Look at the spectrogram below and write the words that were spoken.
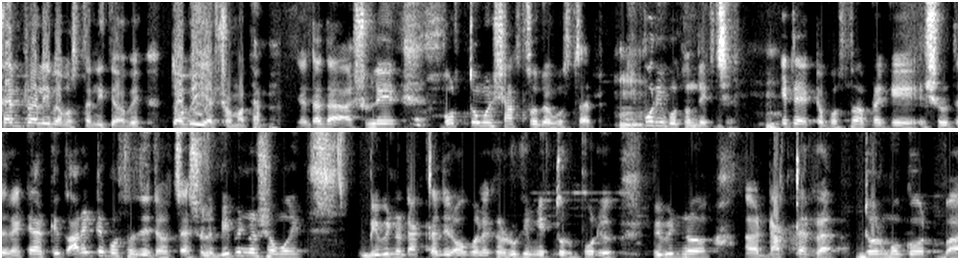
সেন্ট্রালি ব্যবস্থা নিতে হবে, তবেই এর সমাধান। দাদা, আসলে বর্তমান স্বাস্থ্য ব্যবস্থার কি পরিবর্তন দেখছে? এটা একটা প্রশ্ন আপনাকে শুরুতে রাখে আর কিন্তু আরেকটা প্রশ্ন যেটা হচ্ছে আসলে বিভিন্ন সময় বিভিন্ন ডাক্তারদের অবলেখা রোগী মৃত্যুর পরেও বিভিন্ন ডাক্তাররা ধর্মঘট বা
